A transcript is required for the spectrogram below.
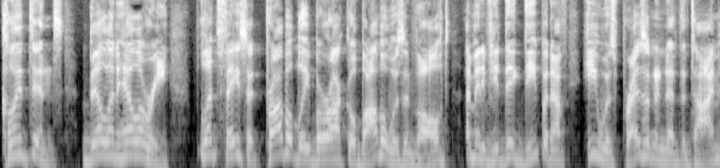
Clintons, Bill and Hillary. Let's face it, probably Barack Obama was involved. I mean, if you dig deep enough, he was president at the time.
